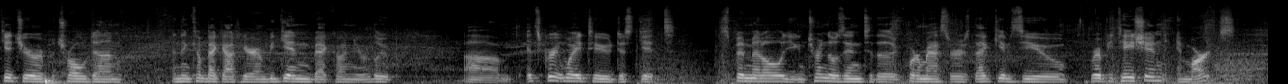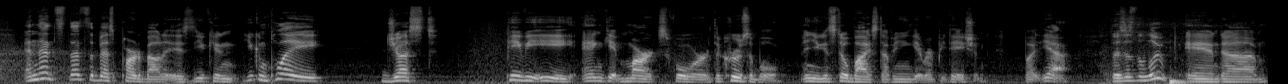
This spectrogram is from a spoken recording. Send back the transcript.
get your patrol done, and then come back out here and begin back on your loop. Um, it's a great way to just get spin metal. You can turn those into the quartermasters. That gives you reputation and marks, and that's that's the best part about it is you can you can play just PVE and get marks for the Crucible, and you can still buy stuff and you can get reputation. But But yeah, this is the loop. And um,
